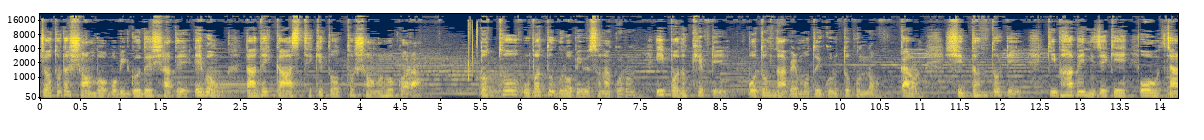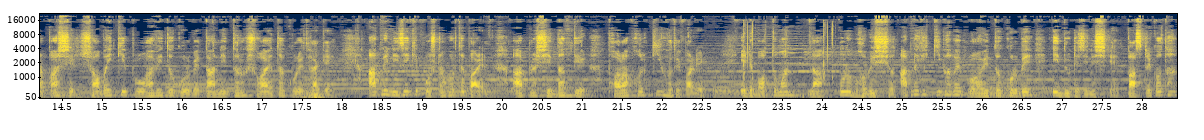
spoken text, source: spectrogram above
যতটা সম্ভব অভিজ্ঞদের সাথে এবং তাদের কাছ থেকে তথ্য সংগ্রহ করা। তথ্য উপাত্তগুলো বিবেচনা করুন। এই পদক্ষেপটি প্রথম ধাপের মতোই গুরুত্বপূর্ণ, কারণ সিদ্ধান্তটি কীভাবে নিজেকে ও চারপাশের সবাইকে প্রভাবিত করবে তা নির্ধারণ সহায়তা করে থাকে। আপনি নিজেকে প্রশ্ন করতে পারেন, আপনার সিদ্ধান্তের ফলাফল কি হতে পারে? এটা বর্তমান না কোনো ভবিষ্যৎ? আপনাকে কীভাবে প্রভাবিত করবে এই দুটি জিনিসকে? পাঁচটের কথা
